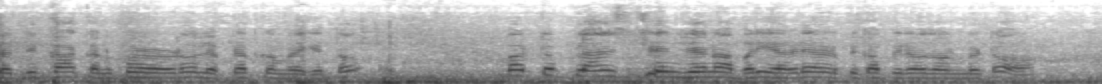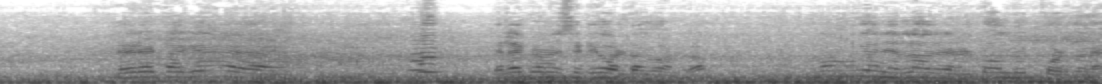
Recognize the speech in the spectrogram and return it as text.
ಸದ್ಯಕ್ಕೆ ಕನಕಪುರ ರೋಡು ಲೆಫ್ಟ್ ಹತ್ಕೊಬೇಕಿತ್ತು ಬಟ್ ಪ್ಲ್ಯಾನ್ಸ್ ಚೇಂಜ್ ಏನೋ, ಬರೀ ಎರಡೇ ಎರಡು ಪಿಕಪ್ ಇರೋದು ಅಂದ್ಬಿಟ್ಟು ಡೈರೆಕ್ಟಾಗಿ ಎಲೆಕ್ಟ್ರಾನಿಕ್ ಸಿಟಿ ಹೊರಟೋಗು ಅಂದರು. ನಮಗೇನೆಲ್ಲ ಎಲ್ಲ ಟೋಲ್ ದುಡ್ಡು ಕೊಡ್ತಾರೆ.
